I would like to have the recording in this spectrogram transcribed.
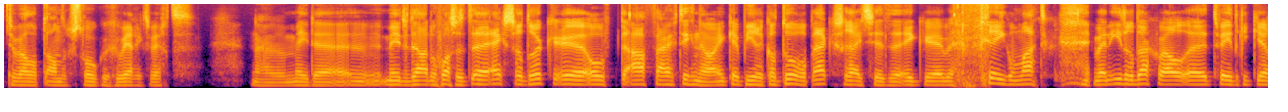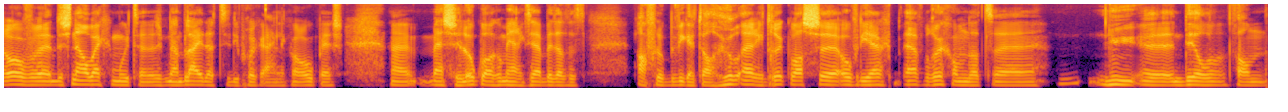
Terwijl op de andere stroken gewerkt werd nou, mede, mede daardoor was het uh, extra druk uh, op de A50. Nou, ik heb hier een kantoor op Eckersrijd zitten. Ik ben regelmatig, ik ben iedere dag wel twee, drie keer over de snelweg gemoeten. Dus ik ben blij dat die brug eindelijk weer open is. mensen zullen ook wel gemerkt hebben dat het afgelopen weekend al heel erg druk was over die Hefbrug. Omdat nu een deel van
